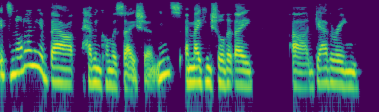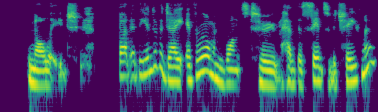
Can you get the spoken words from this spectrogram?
it's not only about having conversations and making sure that they are gathering knowledge, but at the end of the day, everyone wants to have the sense of achievement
